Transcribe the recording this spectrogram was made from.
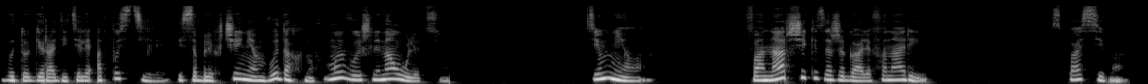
В итоге родители отпустили, и с облегчением выдохнув, мы вышли на улицу. Темнело. Фонарщики зажигали фонари. «Спасибо»,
